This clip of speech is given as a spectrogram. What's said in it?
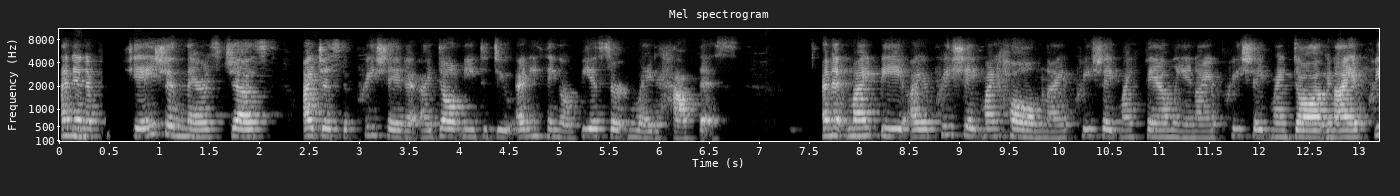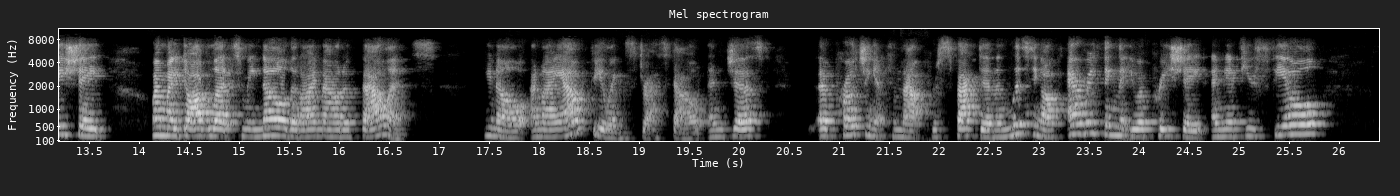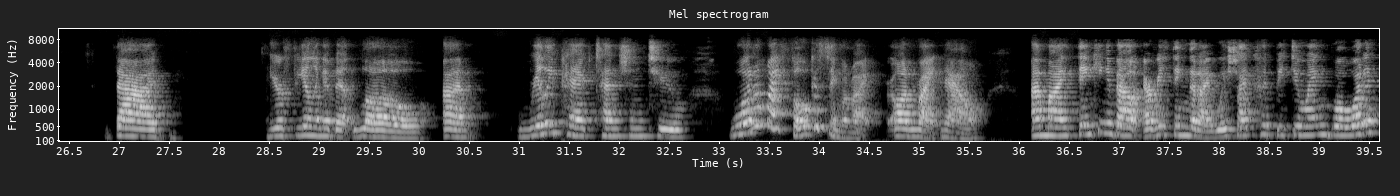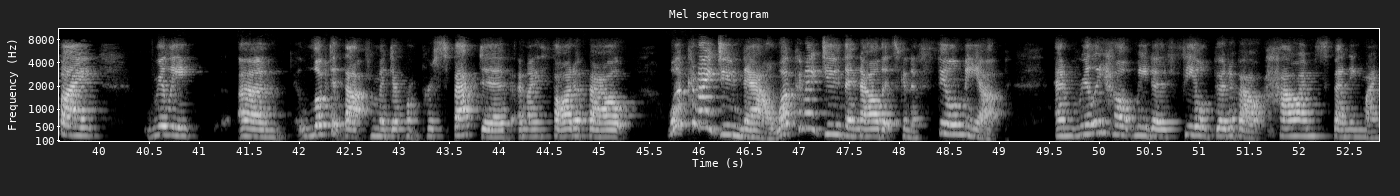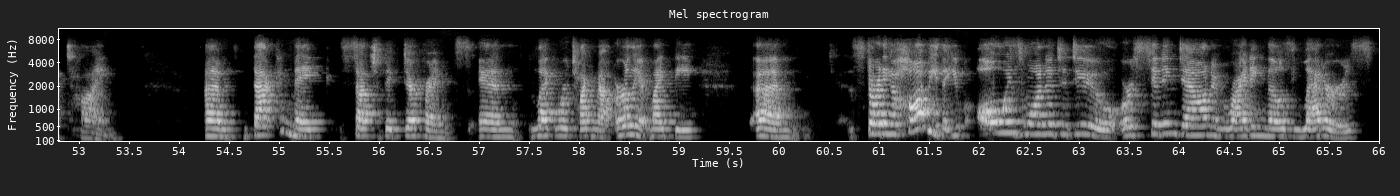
And in mm-hmm. appreciation, there's just, I just appreciate it. I don't need to do anything or be a certain way to have this. And it might be, I appreciate my home and I appreciate my family and I appreciate my dog and I appreciate when my dog lets me know that I'm out of balance you know, and I am feeling stressed out and just approaching it from that perspective and listing off everything that you appreciate. And if you feel that you're feeling a bit low, um, really pay attention to what am I focusing on right, on right now? Am I thinking about everything that I wish I could be doing? Well, what if I really um, looked at that from a different perspective and I thought about what can I do now? What can I do then now that's going to fill me up and really help me to feel good about how I'm spending my time? Um, that can make such a big difference. And like we were talking about earlier, it might be um, starting a hobby that you've always wanted to do, or sitting down and writing those letters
